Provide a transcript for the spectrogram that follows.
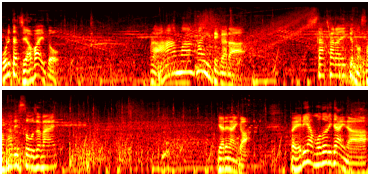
俺たちやばいぞ。これアーマー吐いてから、下から行くの刺さりそうじゃない？やれないか。これエリア戻りたいな。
